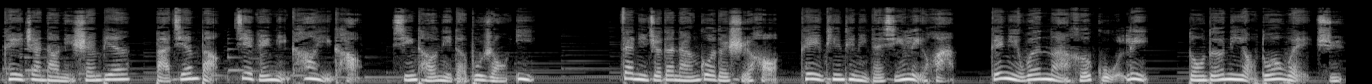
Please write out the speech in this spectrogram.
可以站到你身边，把肩膀借给你靠一靠，心疼你的不容易；在你觉得难过的时候，可以听听你的心里话，给你温暖和鼓励，懂得你有多委屈。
